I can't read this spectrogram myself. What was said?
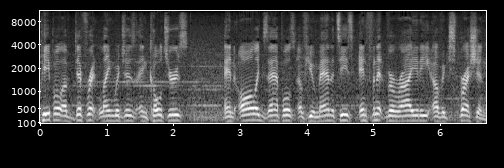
People of different languages and cultures and all examples of humanity's infinite variety of expression.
